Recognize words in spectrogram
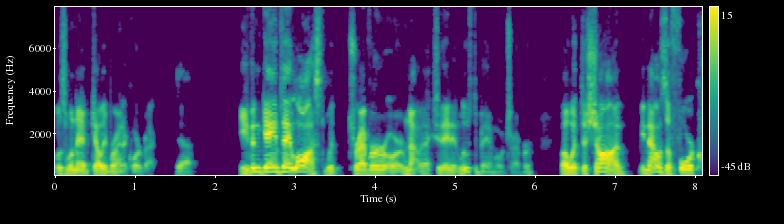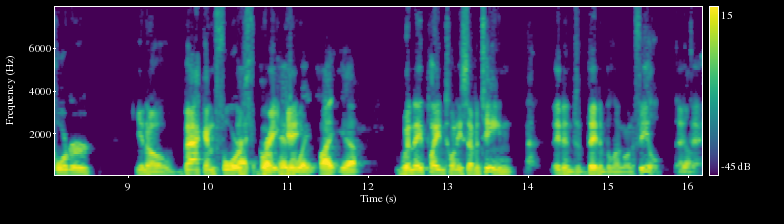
was when they had Kelly Bryant at quarterback. Yeah. Even games they lost with Trevor, or not actually, they didn't lose to Bama with Trevor, but with Deshaun, I mean, that was a four quarter you know, back and forth, back great heavyweight game. fight. Yeah. When they played in 2017, they didn't they didn't belong on the field that no. day,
